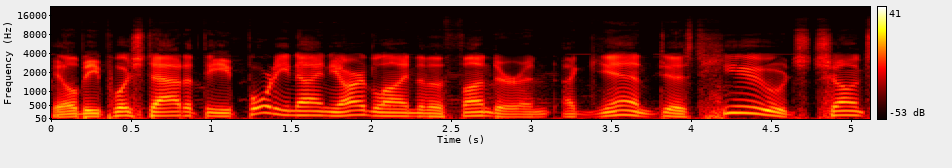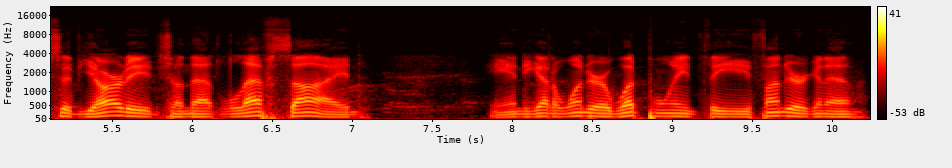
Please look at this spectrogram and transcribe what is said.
He'll be pushed out at the 49 yard line to the Thunder. And again, just huge chunks of yardage on that left side. And you got to wonder at what point the Thunder are going to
